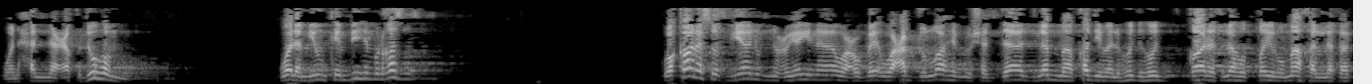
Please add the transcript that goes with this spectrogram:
وانحل عقدهم ولم يمكن بهم الغزو. وقال سفيان بن عيينة وعبد الله بن شداد لما قدم الهدهد قالت له الطير ما خلفك؟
